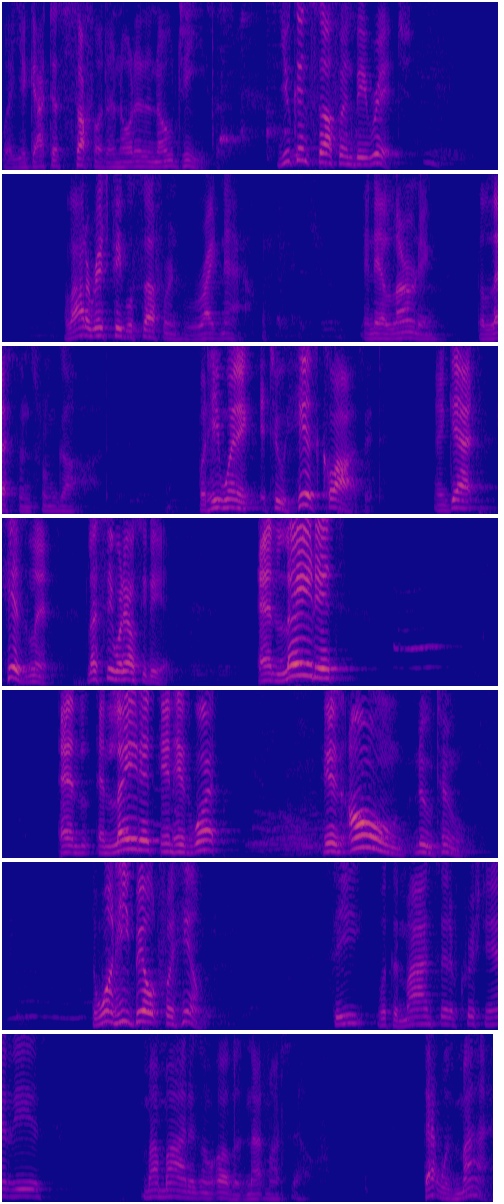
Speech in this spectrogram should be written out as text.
Well, you got to suffer in order to know Jesus. You can suffer and be rich. A lot of rich people suffering right now, and they're learning the lessons from God. But he went into his closet and got his lint. Let's see what else he did. And laid it and, and laid it in his what? His own new tomb. The one he built for him. See what the mindset of Christianity is? My mind is on others, not myself. That was mine.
